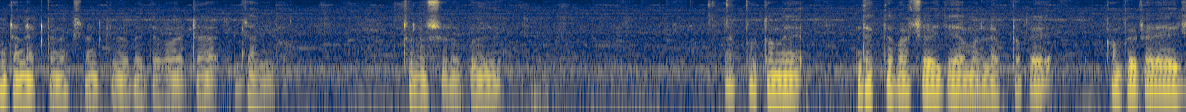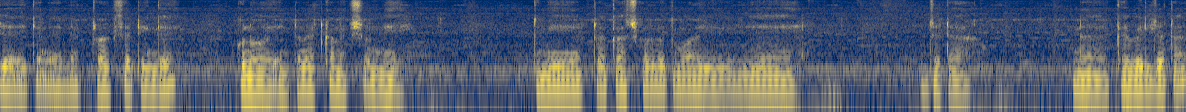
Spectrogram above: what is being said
ইন্টারনেট কানেকশন কীভাবে দেব এটা জানব। চলো শুরু করি। প্রথমে দেখতে পাচ্ছ এই যে আমার ল্যাপটপে কম্পিউটারে এই যে এখানে নেটওয়ার্ক সেটিংয়ে কোনো ইন্টারনেট কানেকশন নেই। তুমি একটা কাজ করবে, তোমার ইয়ে যেটা, না কেবিল যেটা,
